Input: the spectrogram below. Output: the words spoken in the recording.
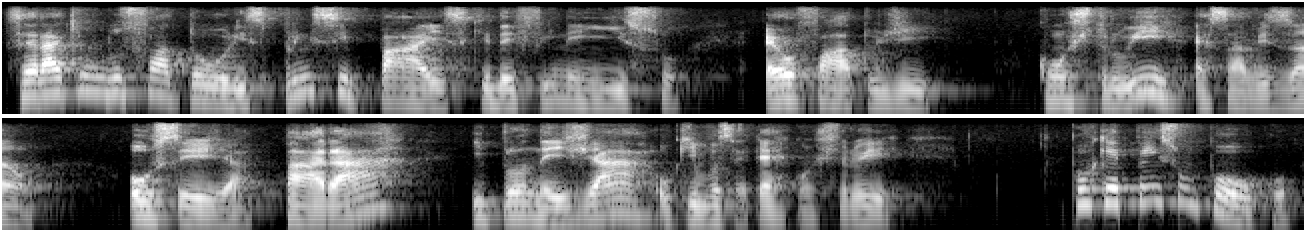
Será que um dos fatores principais que definem isso é o fato de construir essa visão? Ou seja, parar e planejar o que você quer construir? Porque pensa um pouco,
